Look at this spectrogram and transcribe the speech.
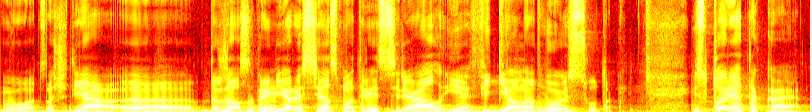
Вот, значит, я э, дождался премьеры, сел смотреть сериал и офигел на двое суток. История такая.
